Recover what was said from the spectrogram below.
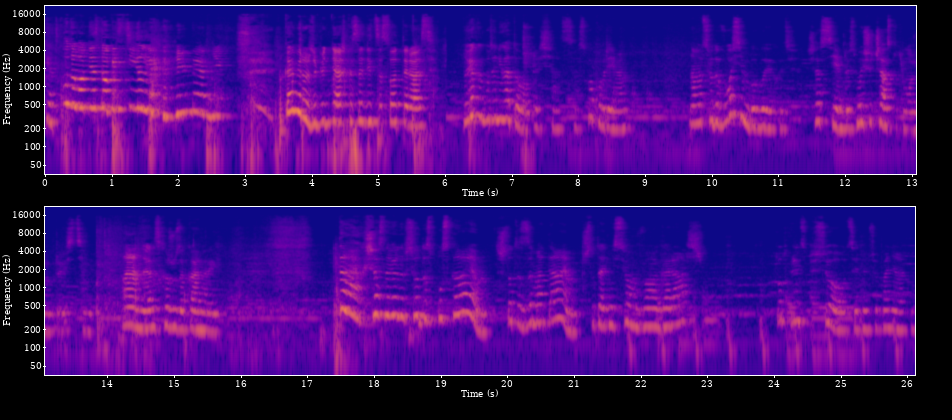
И откуда во мне столько сил и энергии? Камера уже, бедняжка, садится сотый раз. Но я как будто не готова прощаться. Сколько время? Нам отсюда 8 бы выехать. Сейчас 7, то есть мы еще час тут можем провести. А, наверное, схожу за камерой. Так, сейчас, наверное, все доспускаем, что-то замотаем, что-то отнесем в гараж. Тут, в принципе, все, вот с этим все понятно.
